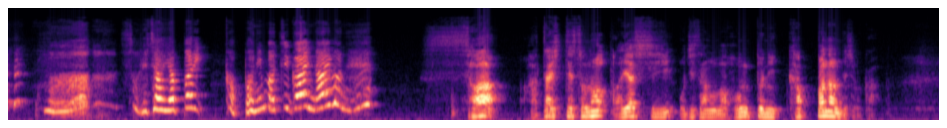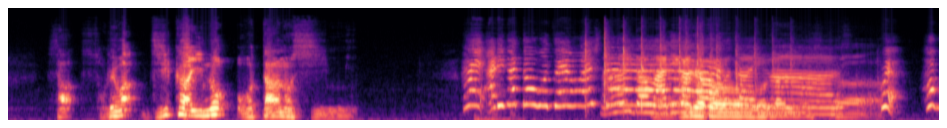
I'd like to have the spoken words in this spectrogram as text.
まあ、それじゃあやっぱりカッパに間違いないわね。さあ、果たしてその怪しいおじさんは本当にカッパなんでしょうか？さあ、それは次回のお楽しみ。はい、ありがとうございました。はい、どうもありがとうございます。これ、ハコ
